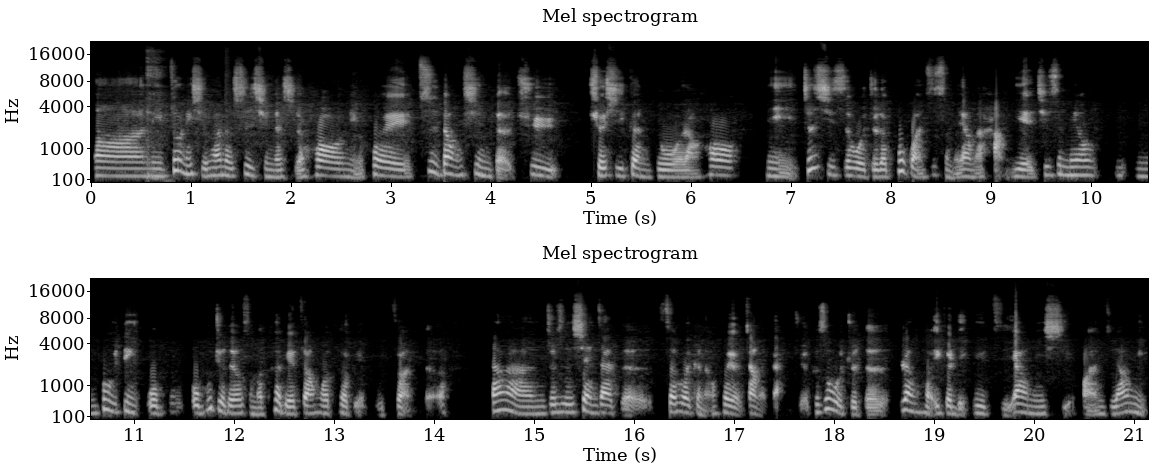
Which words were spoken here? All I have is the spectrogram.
呃，你做你喜欢的事情的时候，你会自动性的去学习更多，然后你，这其实我觉得不管是什么样的行业，其实没有，嗯，不一定，我不，我不觉得有什么特别赚或特别不赚的。当然，就是现在的社会可能会有这样的感觉，可是我觉得任何一个领域，只要你喜欢，只要你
